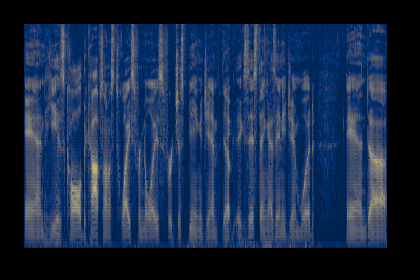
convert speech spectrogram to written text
and he has called the cops on us twice for noise for just being a gym, Yep. e- existing as any gym would, and uh,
